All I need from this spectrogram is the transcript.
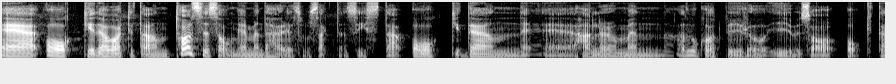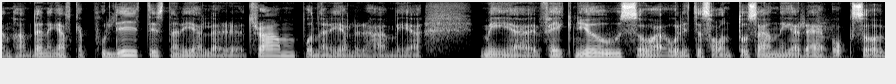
Eh, och det har varit ett antal säsonger men det här är som sagt den sista. Och den eh, handlar om en advokatbyrå i USA och den, den är ganska politisk när det gäller Trump och när det gäller det här med med fake news och, och lite sånt. Och sen är det också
